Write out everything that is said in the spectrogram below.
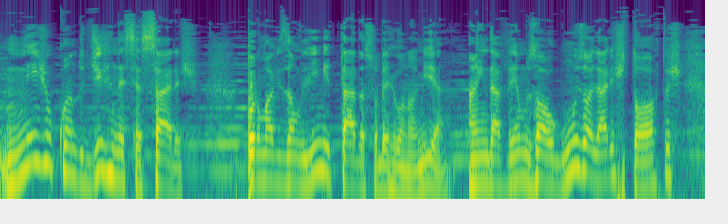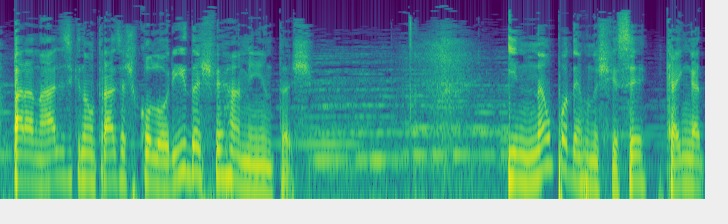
mesmo quando desnecessárias, por uma visão limitada sobre ergonomia, ainda vemos alguns olhares tortos para análise que não traz as coloridas ferramentas. E não podemos nos esquecer que ainda,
